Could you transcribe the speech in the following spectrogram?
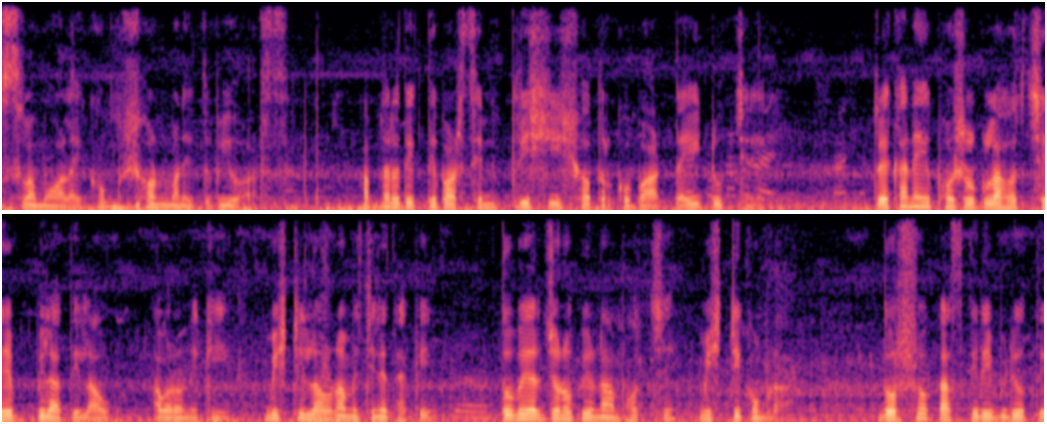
আসসালামু আলাইকুম, সম্মানিত ভিউয়ার্স আপনারা দেখতে পাচ্ছেন কৃষি সতর্ক বার্তা ইউটিউব চ্যানেল। তো এখানে এই ফসলগুলো হচ্ছে বিলাতি লাউ, আবার অনেকেই মিষ্টি লাউ নামে চিনে থাকে। তবে এর জনপ্রিয় নাম হচ্ছে মিষ্টি কুমড়া। দর্শক, আজকের এই ভিডিওতে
